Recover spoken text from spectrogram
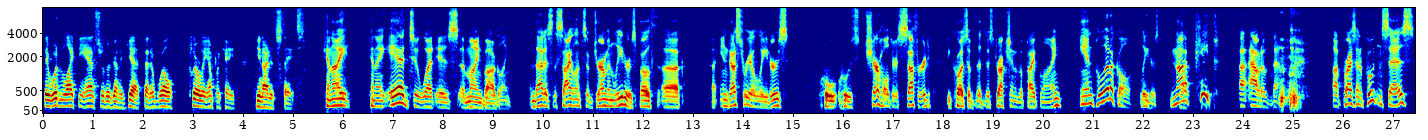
they wouldn't like the answer they're going to get that it will clearly implicate the United States. Can I can I add to what is uh, mind-boggling, and that is the silence of German leaders, both uh, uh, industrial leaders who whose shareholders suffered because of the destruction of the pipeline, and political leaders. Not a peep uh, out of them. Uh, President Putin says,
